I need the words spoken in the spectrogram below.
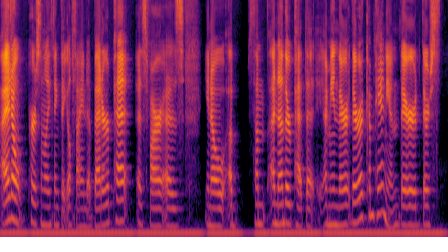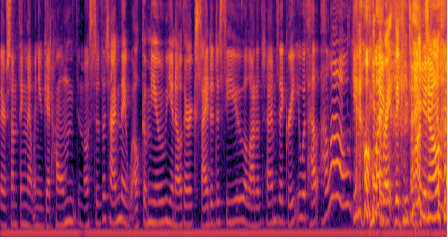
I don't personally think that you'll find a better pet as far as you know a some another pet that I mean they're they're a companion. They're there's there's something that when you get home, most of the time they welcome you. You know, they're excited to see you. A lot of the times they greet you with "Hel- hello. You know, like right, they can talk you to know you.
